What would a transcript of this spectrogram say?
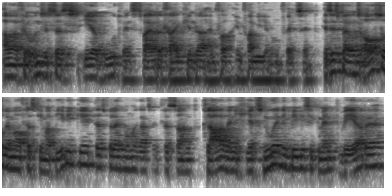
Aber für uns ist es eher gut, wenn es zwei oder drei Kinder einfach im Familienumfeld sind. Es ist bei uns auch so, wenn man auf das Thema Baby geht, das ist vielleicht nochmal ganz interessant. Klar, wenn ich jetzt nur in dem Babysegment wäre,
